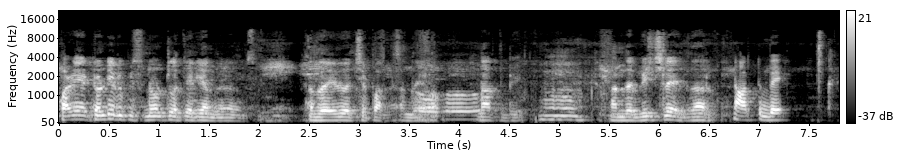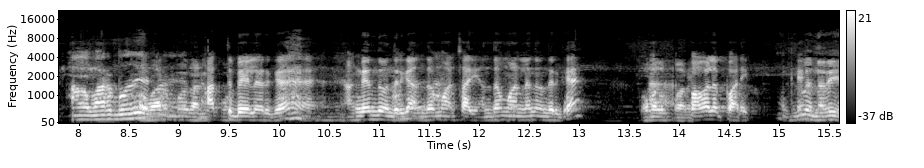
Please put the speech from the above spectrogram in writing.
பழைய டுவெண்ட்டி ருபீஸ் நோட்ல தெரியும் அந்த அந்த இது வச்சிருப்பாங்க. அந்த நார்த் பே அந்த பீச்ல இதுதான் இருக்கும். நார்த் பே அவங்க வரும்போது வரும்போது அங்க நார்த் பேல இருக்க அங்க இருந்து வந்திருக்க அந்தமான் சாரி அந்தமான்ல இருந்து வந்திருக்க பவளப்பாறை. நிறைய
